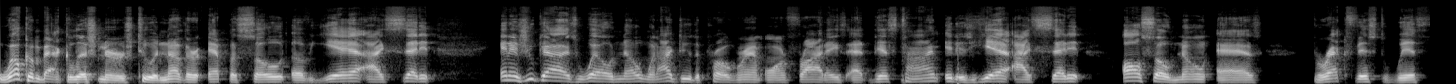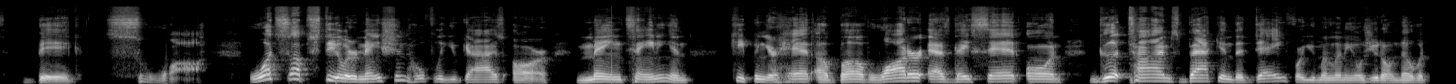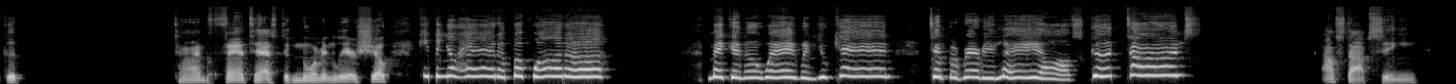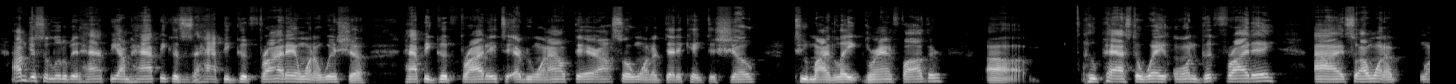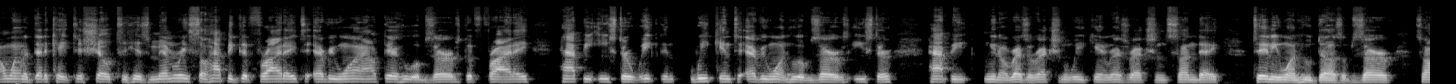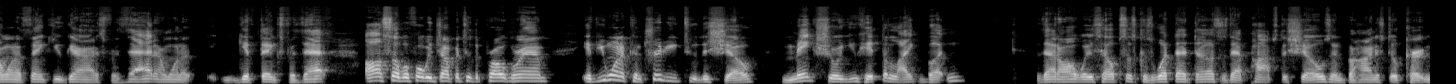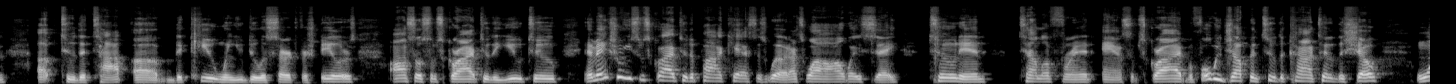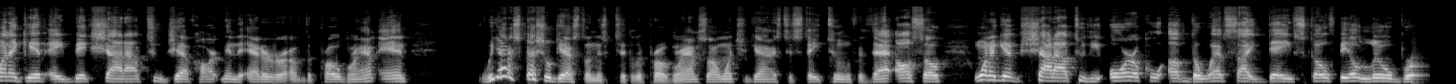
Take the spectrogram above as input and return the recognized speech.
Welcome back, listeners, to another episode of Yeah, I Said It. And as you guys well know, when I do the program on Fridays at this time, it is Yeah, I Said It, also known as Breakfast with Big Swa. What's up, Steeler Nation? Hopefully, you guys are maintaining and keeping your head above water, as they said on Good Times back in the day. For you millennials, you don't know what Good time. Fantastic Norman Lear show. Keeping your head above water. Making a way when you can. Temporary layoffs. Good times. I'll stop singing. I'm just a little bit happy. I'm happy because it's a happy Good Friday. I want to wish a happy Good Friday to everyone out there. I also want to dedicate this show to my late grandfather uh, who passed away on Good Friday. Uh, so I want to I want to dedicate this show to his memory. So happy Good Friday to everyone out there who observes Good Friday. Happy Easter weekend weekend to everyone who observes Easter. Happy, you know, Resurrection weekend, Resurrection Sunday to anyone who does observe. So I want to thank you guys for that. I want to give thanks for that. Also, before we jump into the program, if you want to contribute to the show, make sure you hit the like button that always helps us because what that does is that pops the shows and behind the steel curtain up to the top of the queue when you do a search for Steelers. Also, subscribe to the YouTube and make sure you subscribe to the podcast as well. That's why I always say tune in, tell a friend, and subscribe. Before we jump into the content of the show, want to give a big shout out to Jeff Hartman, the editor of the program, and we got a special guest on this particular program, so I want you guys to stay tuned for that. Also, want to give shout out to the oracle of the website, Dave Schofield, Lil Bro.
